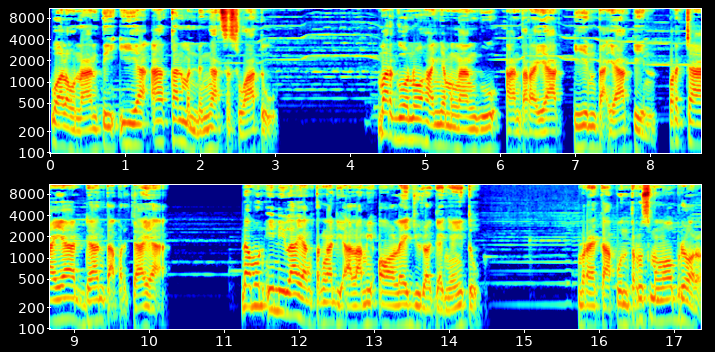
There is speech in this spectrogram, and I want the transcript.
walau nanti ia akan mendengar sesuatu. Margono hanya mengangguk antara yakin tak yakin, percaya dan tak percaya. Namun inilah yang tengah dialami oleh juraganya itu. Mereka pun terus mengobrol.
